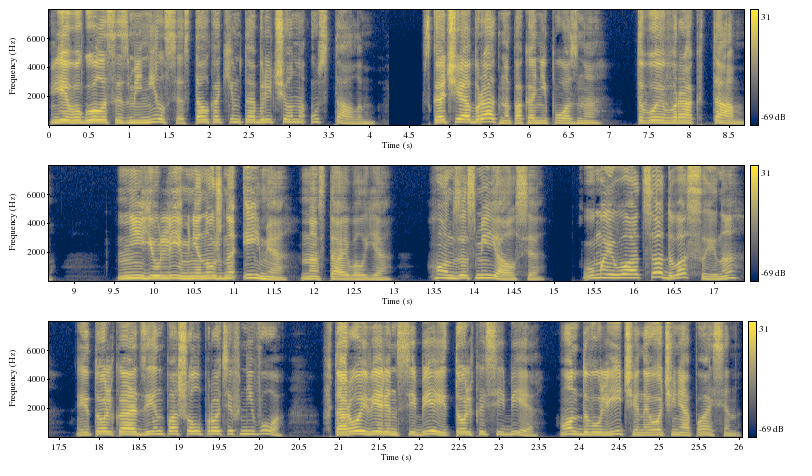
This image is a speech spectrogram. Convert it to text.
Его голос изменился, стал каким-то обреченно усталым. «Скачи обратно, пока не поздно. Твой враг там». «Не Юли, мне нужно имя», — настаивал я. Он засмеялся. «У моего отца два сына, и только один пошел против него. Второй верен себе и только себе. Он двуличен и очень опасен.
